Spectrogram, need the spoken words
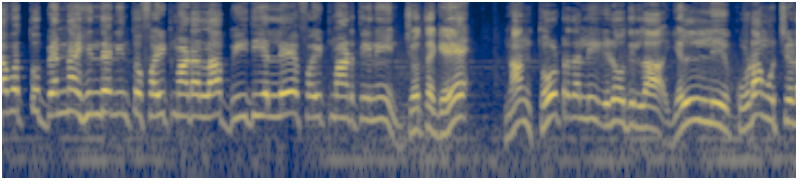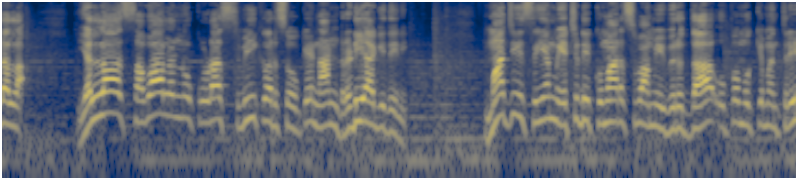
ಯಾವತ್ತು ಬೆನ್ನ ಹಿಂದೆ ನಿಂತು ಫೈಟ್ ಮಾಡಲ್ಲ, ಬೀದಿಯಲ್ಲೇ ಫೈಟ್ ಮಾಡ್ತೀನಿ. ಜೊತೆಗೆ ನಾನು ತೋಟದಲ್ಲಿ ಇಡೋದಿಲ್ಲ, ಎಲ್ಲಿ ಕೂಡ ಮುಚ್ಚಿಡಲ್ಲ. ಎಲ್ಲ ಸವಾಲನ್ನು ಕೂಡ ಸ್ವೀಕರಿಸೋಕೆ ನಾನು ರೆಡಿಯಾಗಿದ್ದೀನಿ ಮಾಜಿ ಸಿಎಂ ಎಚ್ ಡಿ ಕುಮಾರಸ್ವಾಮಿ ವಿರುದ್ಧ ಉಪಮುಖ್ಯಮಂತ್ರಿ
